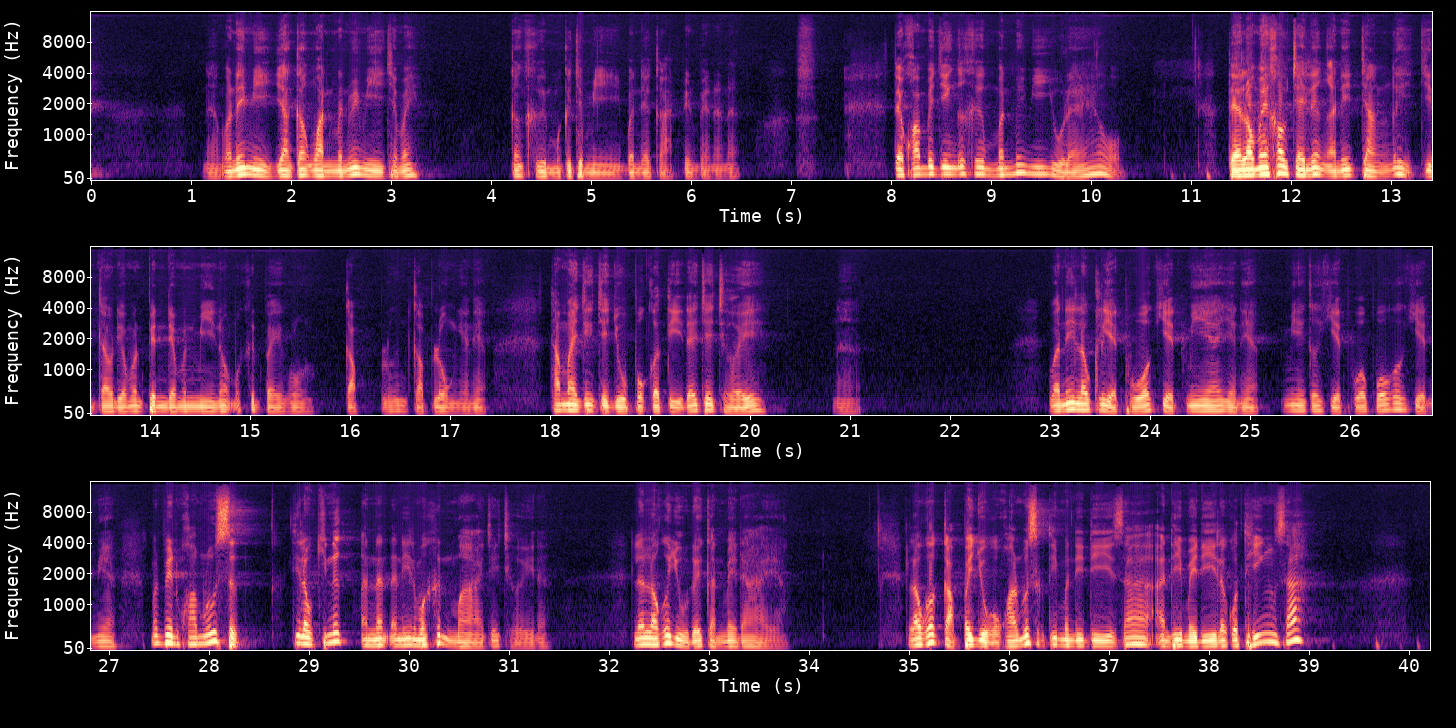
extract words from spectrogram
นะมันไม่มีอย่างกลางวันมันไม่มีใช่ไหมกลางคืนมันก็จะมีบรรยากาศเป็นแบบนั้นนะแต่ความเป็นจริงก็คือมันไม่มีอยู่แล้ว แต่เราไม่เข้าใจเรื่องอันนี้จัง เอ้ยจิตเราเดี๋ยวมันเป็นเดี๋ยวมันมีเนาะมันขึ้นไปกลับลื่นกลับลงอย่างเนี้ยทำไมจึงจะอยู่ปกติได้เฉยๆนะวันนี้เราเกลียดผัวเกลียดเมียอย่างเนี้ยเมียก็เกลียดผัวผัวก็เกลียดเมีย มันเป็นความรู้สึกที่เราคิดนึก อันนั้น อันนี้มาขึ้นมาเฉยๆนะแล้วเราก็อยู่ด้วยกันไม่ได้อะเราก็กลับไปอยู่กับความรู้สึกที่มันดีๆซะอันที่ไม่ดีเราก็ทิ้งซะ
